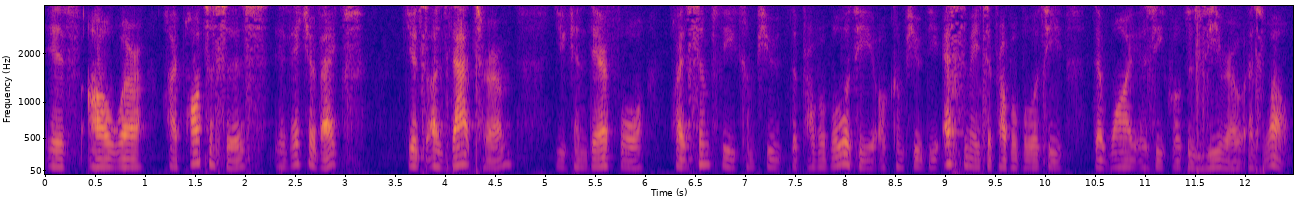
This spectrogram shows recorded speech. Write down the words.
if our hypothesis, if h of x gives us that term, you can therefore quite simply compute the probability or compute the estimated probability that y is equal to 0 as well.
